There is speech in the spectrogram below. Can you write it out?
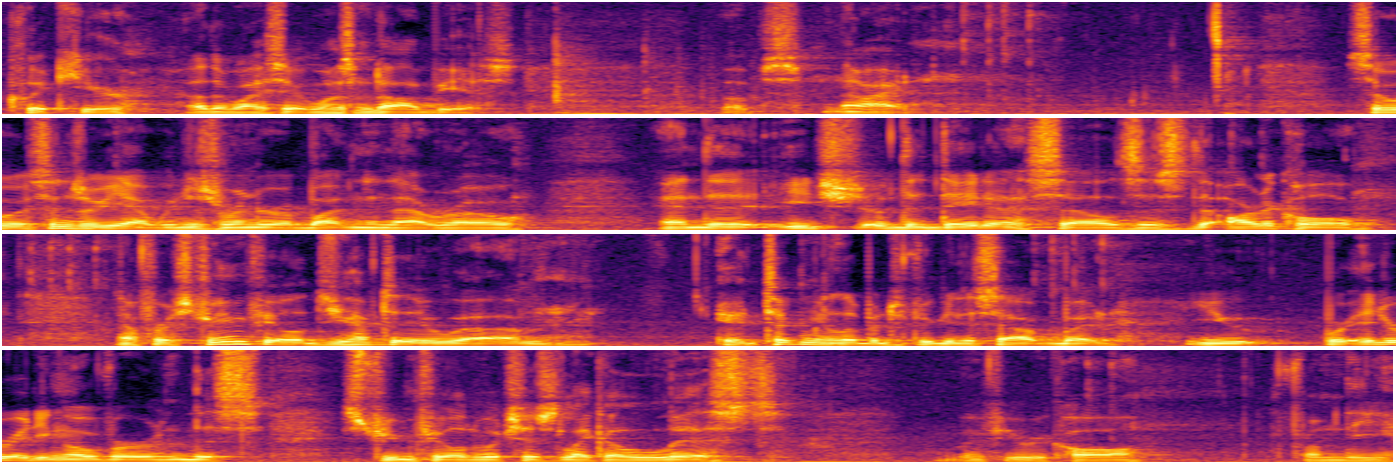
click here. Otherwise, it wasn't obvious. Oops. All right. So essentially, yeah, we just render a button in that row. And the, each of the data cells is the article. Now for stream fields, you have to, um, it took me a little bit to figure this out, but you were iterating over this stream field, which is like a list, if you recall, from the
